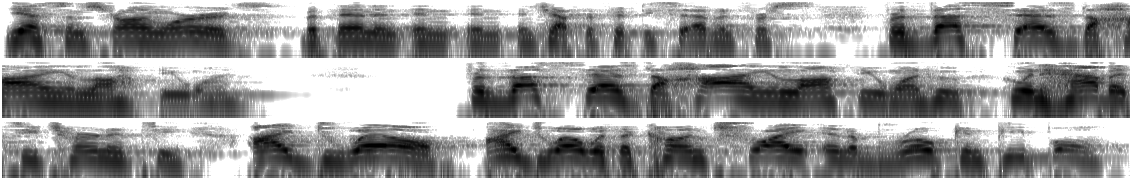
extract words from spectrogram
Yes, some strong words, but then in, in, in, chapter 57, for, for thus says the high and lofty one. For thus says the high and lofty one who, who inhabits eternity. I dwell, I dwell with a contrite and a broken people.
